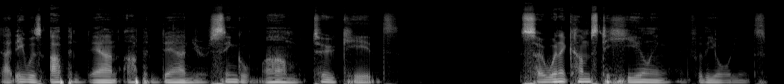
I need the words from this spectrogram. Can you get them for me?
that it was up and down up and down. You're a single mom two kids. So when it comes to healing and for the audience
